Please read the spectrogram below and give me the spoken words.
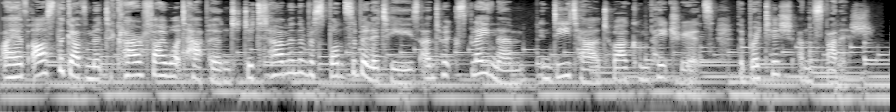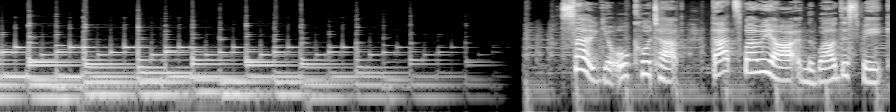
I have asked the government to clarify what happened, to determine the responsibilities, and to explain them in detail to our compatriots, the British and the Spanish. So, you're all caught up. That's where we are in the world this week.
